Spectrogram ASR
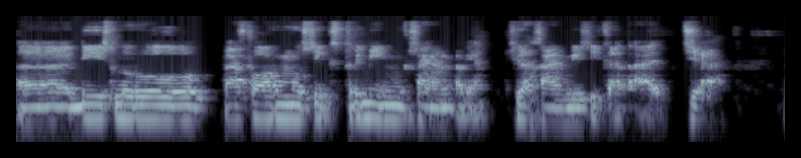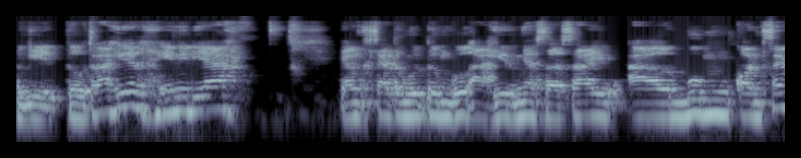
uh, di seluruh platform musik streaming kesayangan kalian. Silahkan disikat aja. Begitu. Terakhir ini dia yang saya tunggu-tunggu akhirnya selesai album konsep.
